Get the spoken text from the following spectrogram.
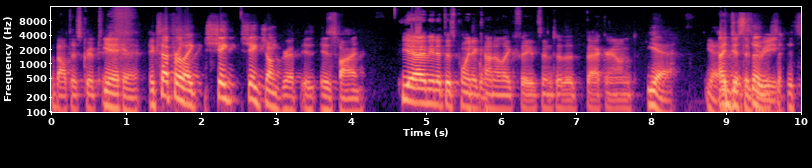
about this grip tape. Yeah, yeah. Except for like shake, Shake Junt grip is, is fine. Yeah, I mean at this point it kind of like fades into the background. Yeah, yeah. I it's- it's so- disagree. It's, it's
